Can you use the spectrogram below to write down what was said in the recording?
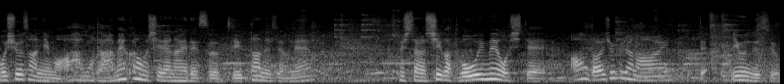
お師匠さんにも「ああもうダメかもしれないです」って言ったんですよね。そしたら死が遠い目をして「ああ大丈夫じゃない」って言うんですよ。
